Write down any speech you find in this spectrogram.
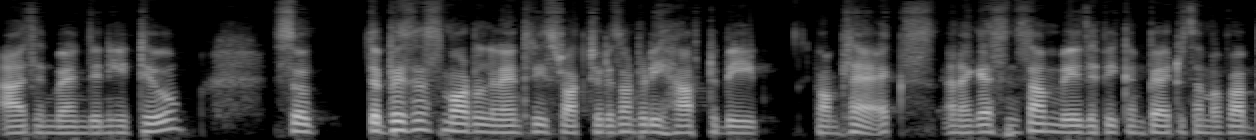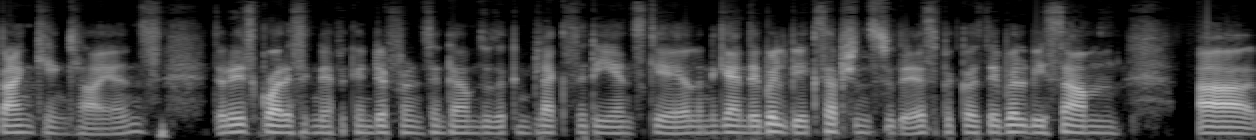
as and when they need to. So the business model and entity structure does not really have to be complex. And I guess in some ways, if we compare to some of our banking clients, there is quite a significant difference in terms of the complexity and scale. And again, there will be exceptions to this because there will be some uh,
